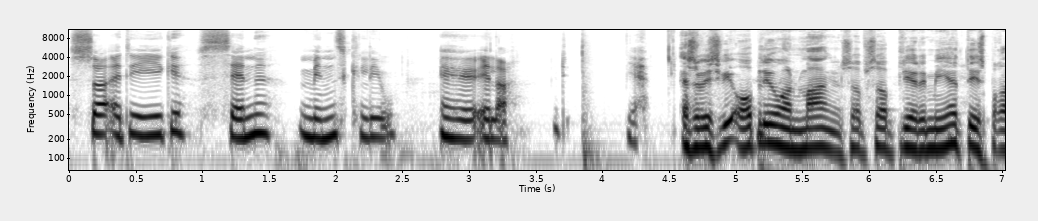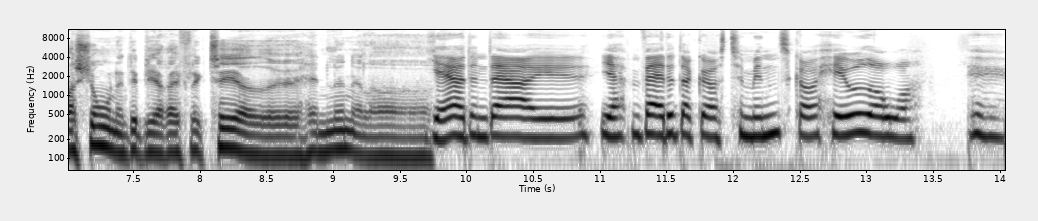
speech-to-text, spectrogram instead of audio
så er det ikke sande menneskeliv. Øh, eller ja, Altså hvis vi oplever en mangel, så, så bliver det mere desperation, end det bliver reflekteret øh, handlen, eller... Ja, og den der, øh, ja, hvad er det, der gør os til mennesker hævet over? Øh,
